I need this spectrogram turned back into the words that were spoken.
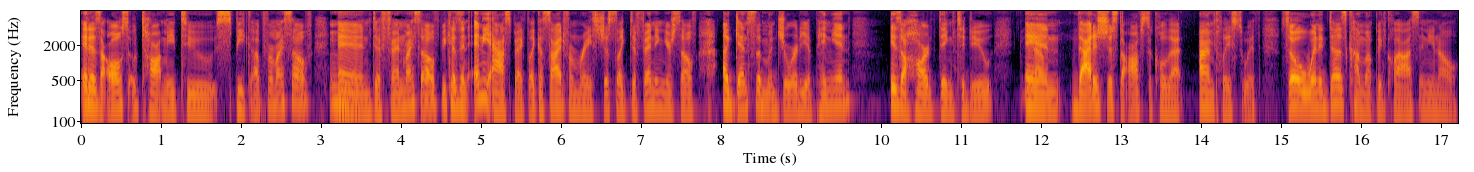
it has also taught me to speak up for myself Mhm. and defend myself because in any aspect, like aside from race, just like defending yourself against the majority opinion is a hard thing to do. Yeah. And that is just the obstacle that I'm placed with. So when it does come up in class and, you know,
